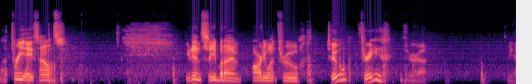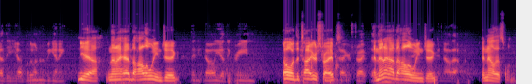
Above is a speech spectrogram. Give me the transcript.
uh, 3 eighths ounce. You didn't see, but I already went through two, three. Sure. Uh, so you had the uh, blue one in the beginning. Yeah, and then I had the Halloween jig. Then you, no, you had the green. Oh, the tiger stripe. Tiger stripe. And then I had the Halloween jig. And now that one. And now this one.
